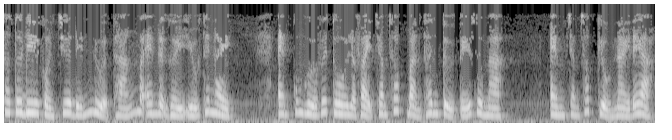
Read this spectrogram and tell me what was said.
sao tôi đi còn chưa đến nửa tháng mà em lại gầy yếu thế này? Em cũng hứa với tôi là phải chăm sóc bản thân tử tế rồi mà. Em chăm sóc kiểu này đấy à?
